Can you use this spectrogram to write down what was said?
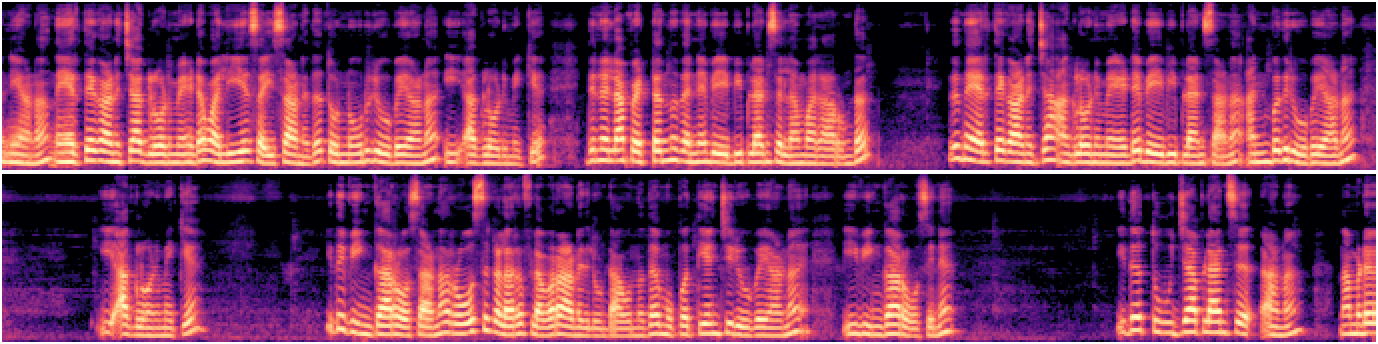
തന്നെയാണ്. നേരത്തെ കാണിച്ച അഗ്ലോണിമയുടെ വലിയ സൈസാണിത്. തൊണ്ണൂറ് രൂപയാണ് ഈ അഗ്ലോണിമയ്ക്ക്. ഇതിനെല്ലാം പെട്ടെന്ന് തന്നെ ബേബി പ്ലാന്റ്സ് എല്ലാം വരാറുണ്ട്. ഇത് നേരത്തെ കാണിച്ച അഗ്ലോണിമയുടെ ബേബി പ്ലാന്റ്സ് ആണ്. അൻപത് രൂപയാണ് ഈ അഗ്ലോണിമയ്ക്ക്. ഇത് വിങ്ക റോസാണ് റോസ് കളർ ഫ്ലവറാണ് ഇതിലുണ്ടാകുന്നത് മുപ്പത്തിയഞ്ച് രൂപയാണ് ഈ വിങ്ക റോസിന്. ഇത് തൂജ പ്ലാന്റ്സ് ആണ്. നമ്മുടെ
